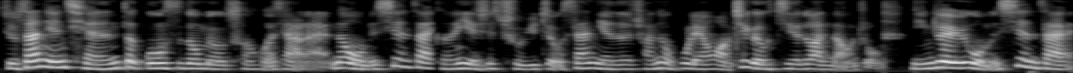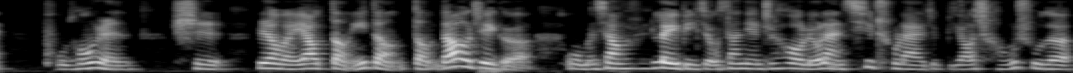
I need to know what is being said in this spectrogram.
九三年前的公司都没有存活下来，那我们现在可能也是处于九三年的传统互联网这个阶段当中。您对于我们现在普通人是认为要等一等，等到这个我们像类比九三年之后浏览器出来就比较成熟的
